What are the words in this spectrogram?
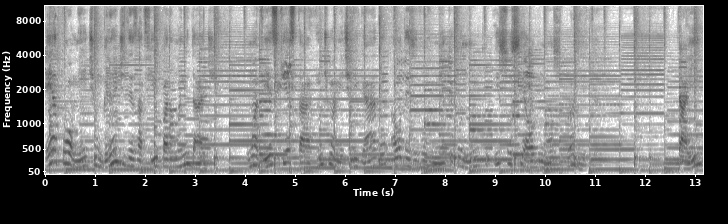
é atualmente um grande desafio para a humanidade, uma vez que está intimamente ligada ao desenvolvimento econômico e social do nosso planeta. Daí,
